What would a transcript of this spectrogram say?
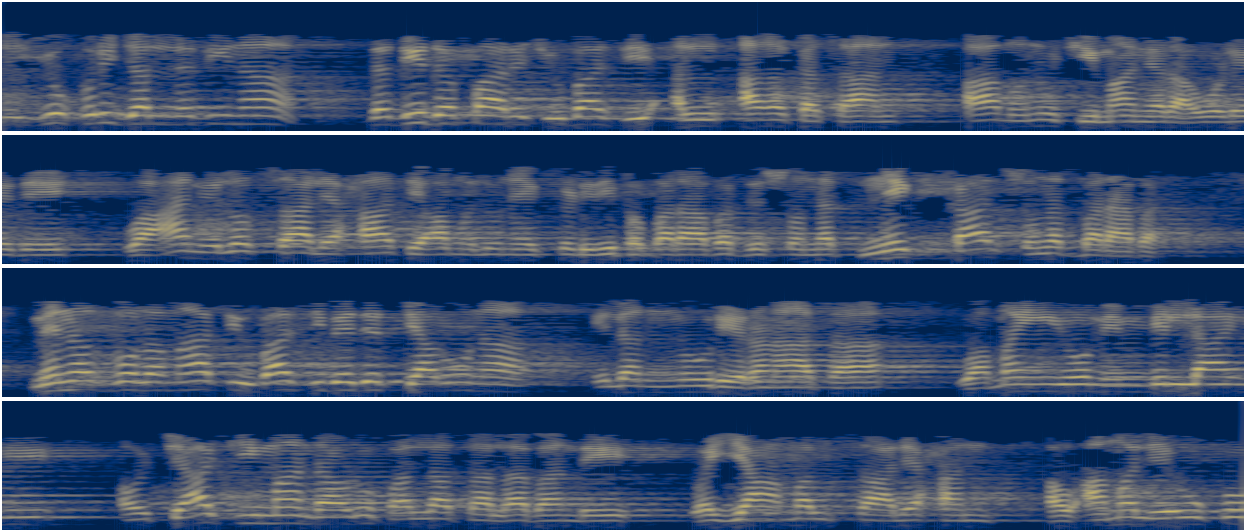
ليخرج الذين د دې د پاره چې وباسي هغه کسان امنو چې ایمان راوړې دي وعملوا الصالحات عملونه کړې دي په برابر د سنت نیک کار سنت برابر من الظلمات وباسي به د تیارونا ال النور رڼا تا ومن يؤمن بالله او چا چې ایمان راوړو په الله تعالی باندې ويعمل صالحا او عمل یو کو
